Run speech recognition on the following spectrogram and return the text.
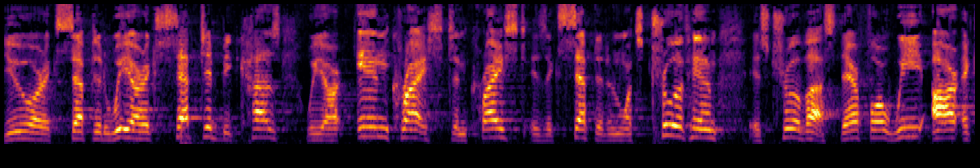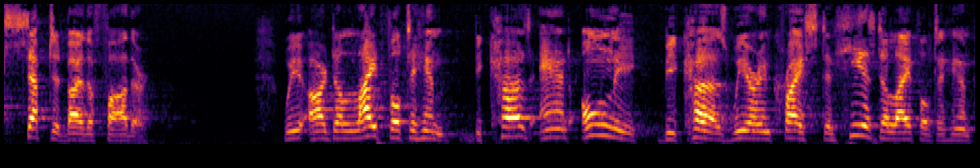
You are accepted. We are accepted because we are in Christ, and Christ is accepted, and what's true of Him is true of us. Therefore, we are accepted by the Father. We are delightful to Him because and only because we are in Christ and He is delightful to Him.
